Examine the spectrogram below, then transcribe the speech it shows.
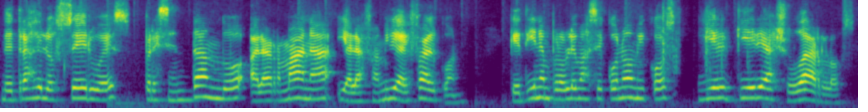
detrás de los héroes presentando a la hermana y a la familia de Falcon que tienen problemas económicos y él quiere ayudarlos.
